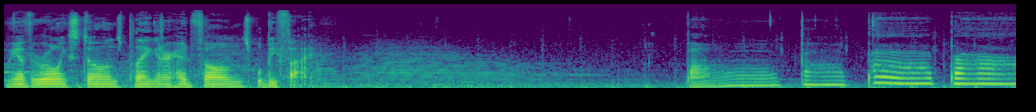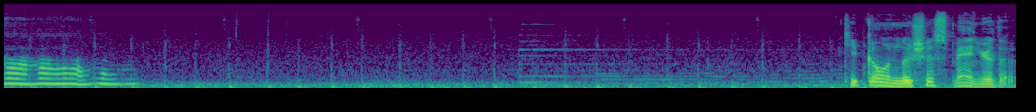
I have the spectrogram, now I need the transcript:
we have the Rolling Stones playing in our headphones. We'll be fine. Keep going, Lucius. Man, you're the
